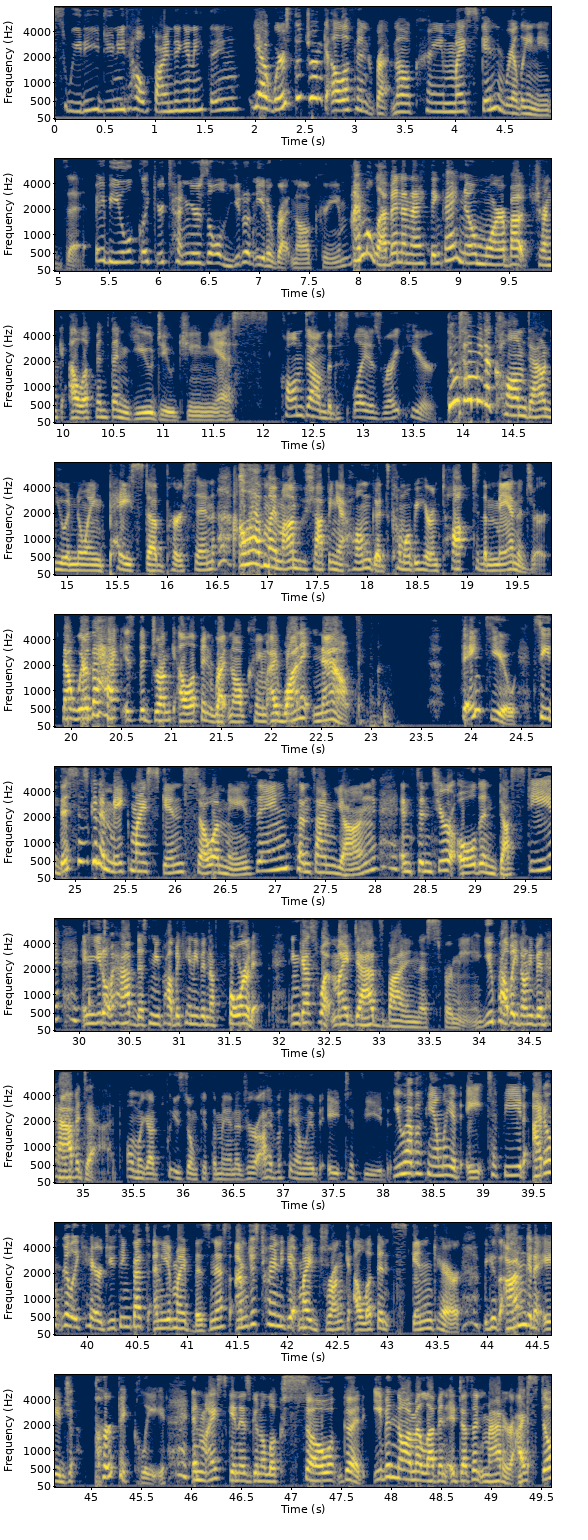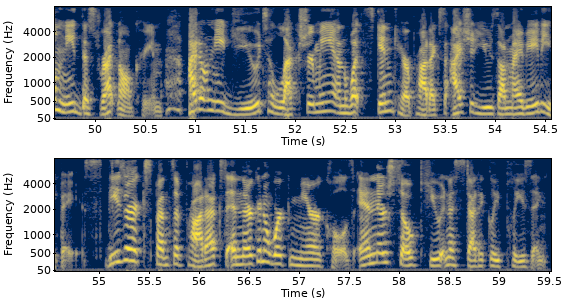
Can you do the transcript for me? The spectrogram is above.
sweetie. Do you need help finding anything? Yeah, where's the Drunk Elephant retinol cream? My skin really needs it. Baby, you look like you're 10 years old. You don't need a retinol cream. I'm 11 and I think I know more about Drunk Elephant than you do, genius. Calm down. The display is right here. Don't tell me to calm down, you annoying pay stub person. I'll have my mom who's shopping at Home Goods come over here and talk to the manager. Now, where the heck is the Drunk Elephant retinol cream? I want it now. Thank you. See, this is gonna make my skin so amazing since I'm young and since you're old and dusty and you don't have this and you probably can't even afford it. And guess what? My dad's buying this for me. You probably don't even have a dad. Oh my god, please don't get the manager. I have a family of eight to feed. You have a family of eight to feed? I don't really care. Do you think that's any of my business? I'm just trying to get my drunk elephant skincare because I'm gonna age perfectly and my skin is gonna look so good. Even though I'm 11, it doesn't matter. I still need this retinol cream. I don't need you to lecture me on what skincare products I should use on my baby face. These are expensive products and they're gonna work miracles and they're so cute and aesthetically pleasing.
